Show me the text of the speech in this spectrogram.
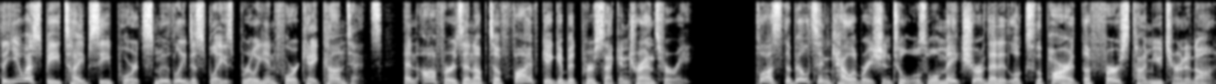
The USB Type-C port smoothly displays brilliant 4K contents and offers an up to 5 gigabit per second transfer rate. Plus, the built-in calibration tools will make sure that it looks the part the first time you turn it on.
